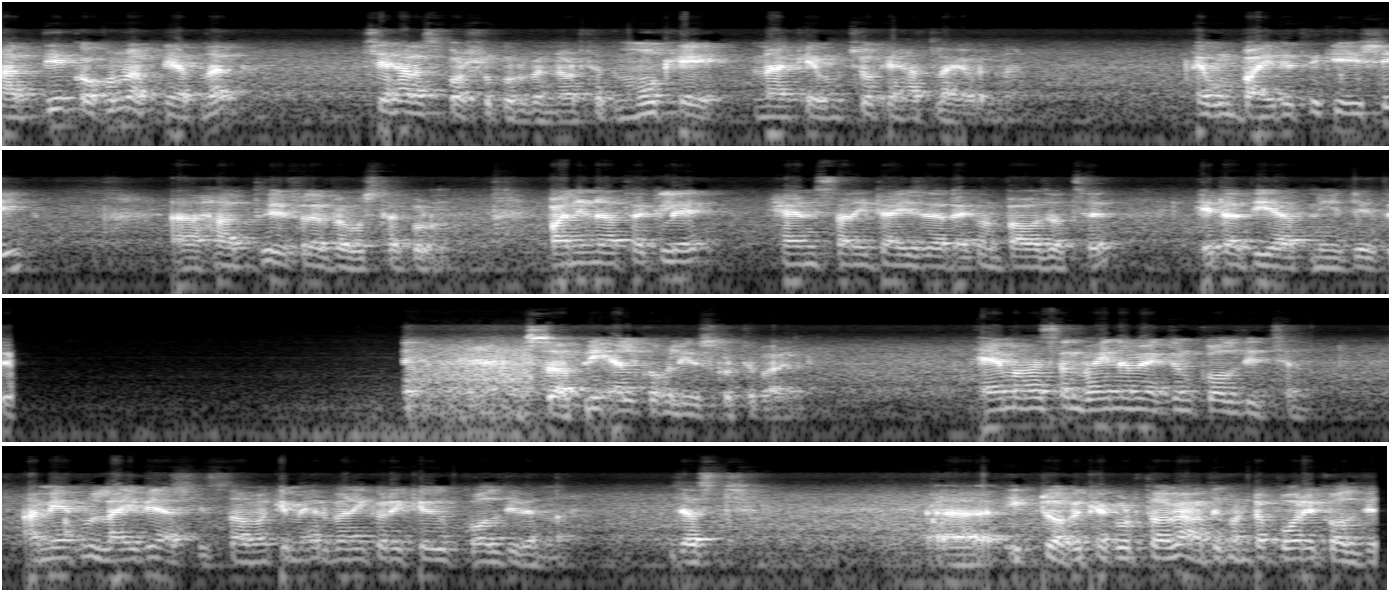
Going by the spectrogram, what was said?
হাত দিয়ে কখনো আপনি আপনার চেহারা স্পর্শ করবেন না, অর্থাৎ মুখে, নাকে এবং চোখে হাত লাগাবেন না। এবং বাইরে থেকে এসেই হাত ধুয়ে ফেলার ব্যবস্থা করুন। পানি না থাকলে হ্যান্ড স্যানিটাইজার এখন পাওয়া যাচ্ছে। এটা দিয়ে আপনি যেহেতু সো আপনি অ্যালকোহল ইউজ করতে পারেন। এম হাসান ভাই নামে একজন কল দিচ্ছেন। আমি এখন লাইভে আছি তো আমাকে মেহরবানি করে কেউ কল দিবেন না। জাস্ট একটু অপেক্ষা করতে হবে, আধ ঘণ্টা পরে কল দিবেন।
